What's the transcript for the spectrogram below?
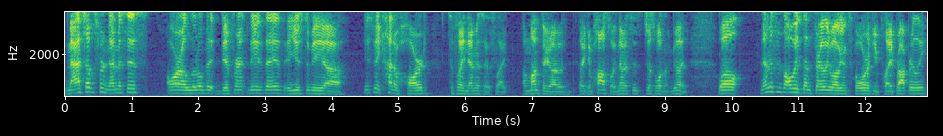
matchups for Nemesis are a little bit different these days. It used to be uh, used to be kind of hard to play Nemesis like a month ago. It was like impossible. Nemesis just wasn't good. Well, Nemesis always done fairly well against Thor if you play properly.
